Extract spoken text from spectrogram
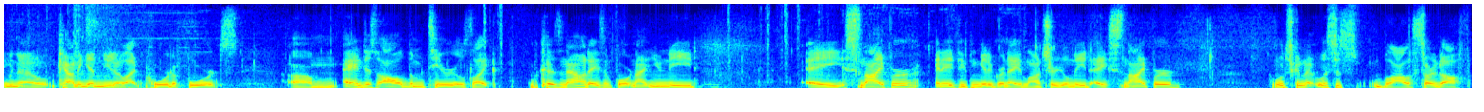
you know counting in you know like porta forts um, and just all the materials like because nowadays in Fortnite you need a sniper, and if you can get a grenade launcher, you'll need a sniper. We're just gonna let's just blah. Let's start it off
